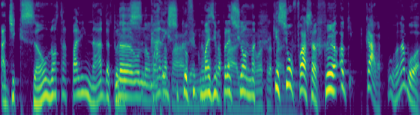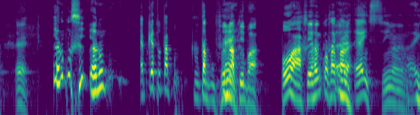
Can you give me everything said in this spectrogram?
a dicção não atrapalha em nada a tua Não, dicção. não Cara, isso que eu fico mais impressionado. Porque se eu faço assim. aqui- cara, porra, na boa. É. Eu não consigo. Eu não. É porque tu tá, tu tá puxando É. aqui, pô. Porra, você não consegue falar. É em cima, meu irmão. É.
